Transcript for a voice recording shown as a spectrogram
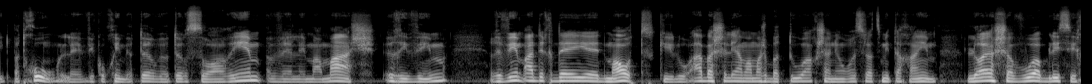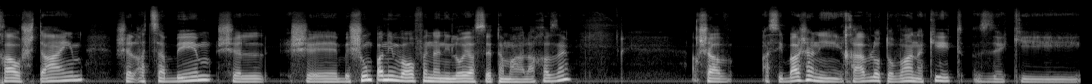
התפתחו לוויכוחים יותר ויותר סוערים ולממש ריבים. ריבים עד לכדי אה, דמעות, כאילו אבא שלי היה ממש בטוח שאני הורס לעצמי את החיים. לא היה שבוע בלי שיחה או שתיים של עצבים, של שבשום פנים ואופן אני לא אעשה את המהלך הזה. עכשיו, הסיבה שאני חייב לו טובה ענקית זה כי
